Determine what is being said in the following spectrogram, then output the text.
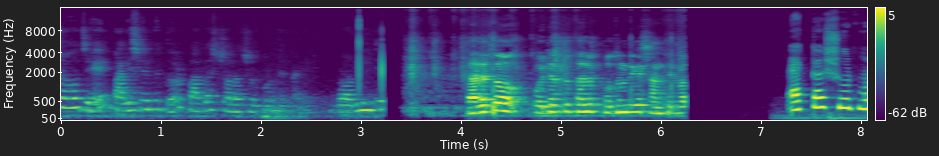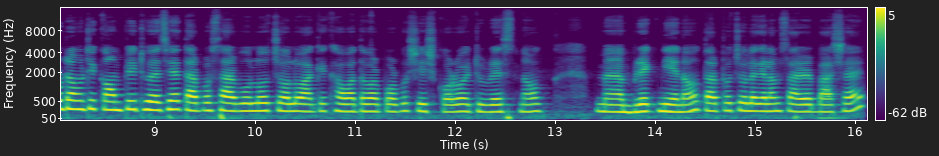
সহজে বালিশের ভিতর বাতাস চলাচল করতে পারে। বডি তাহলে তো ওইটা তো তাহলে প্রথম দিকে শান্তি একটা শ্যুট মোটামুটি কমপ্লিট হয়েছে তারপর স্যার বলল চলো আগে খাওয়া দাওয়ার পর্ব শেষ করো একটু রেস্ট নাও ব্রেক নিয়ে নাও। তারপর চলে গেলাম স্যারের বাসায়।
